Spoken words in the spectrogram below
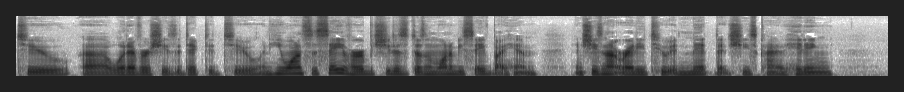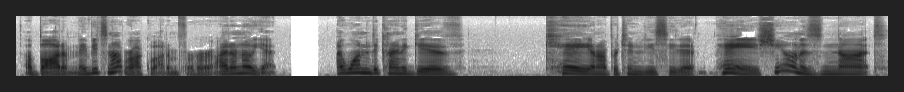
to uh, whatever she's addicted to. And he wants to save her but she just doesn't want to be saved by him. And she's not ready to admit that she's kind of hitting a bottom. Maybe it's not rock bottom for her. I don't know yet. I wanted to kind of give kay an opportunity to see that hey shion is not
